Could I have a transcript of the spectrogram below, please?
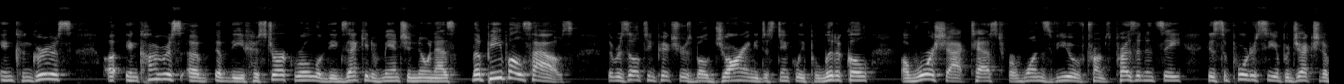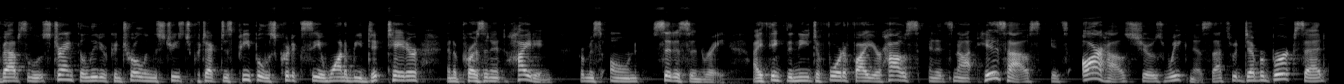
incongruous, uh, incongruous of, of the historic role of the executive mansion known as the People's House. The resulting picture is both jarring and distinctly political, a Rorschach test for one's view of Trump's presidency. His supporters see a projection of absolute strength, a leader controlling the streets to protect his people. His critics see a wannabe dictator and a president hiding from his own citizenry. I think the need to fortify your house, and it's not his house, it's our house, shows weakness. That's what Deborah Berke said.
